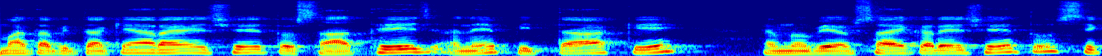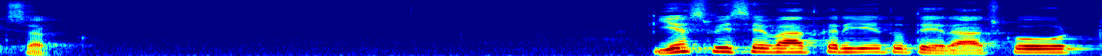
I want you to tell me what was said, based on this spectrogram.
માતા પિતા ક્યાં રહે છે? તો સાથે જ અને પિતા કે એમનો વ્યવસાય કરે છે, તો શિક્ષક. યશ વિશે વાત કરીએ તો તે રાજકોટ.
